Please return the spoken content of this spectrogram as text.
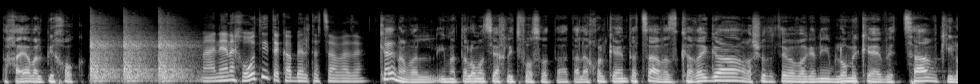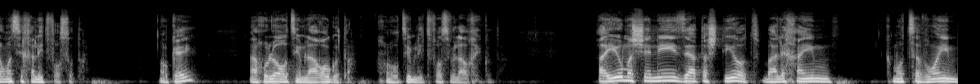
אתה חייב על פי חוק. מעניין איך רותי תקבל את הצו הזה. כן, אבל אם אתה לא מצליח לתפוס אותה, אתה לא יכול לקיים את הצו. אז כרגע רשות הטבע והגנים לא מקיימת צו, כי היא לא מצליחה לתפוס אותה, אוקיי? אנחנו לא רוצים להרוג אותה, אנחנו רוצים לתפוס ולהרחיק אותה. האיום השני זה התשתיות. בעלי חיים כמו צבועים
